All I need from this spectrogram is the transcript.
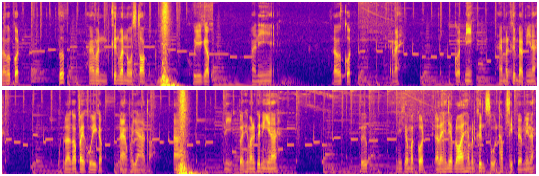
เราก็กดปุ๊บให้มันขึ้นว่า no stock คุยกับอันนี้เราก็กดเห็นไหมกดนี่ให้มันขึ้นแบบนี้นะ แล้วก็ไปคุยกับนางพญาต่ออะ นี่เปิดให้มันขึ้นอย่างนี้นะปึ๊บนี่ก็มากดอะไรให้เรียบร้อยให้มันขึ้น0ทับ10 แบบนี้นะ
